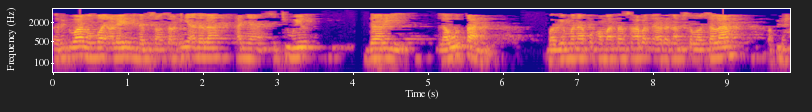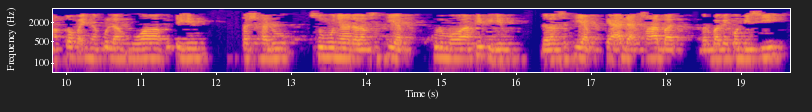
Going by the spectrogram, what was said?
ridwanullah alaihi Nabi SAW ini adalah hanya secuil dari lautan bagaimana penghormatan sahabat terhadap Nabi sallallahu alaihi wasallam wa tashhadu sungguhnya dalam setiap kullu dalam setiap keadaan sahabat berbagai kondisi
